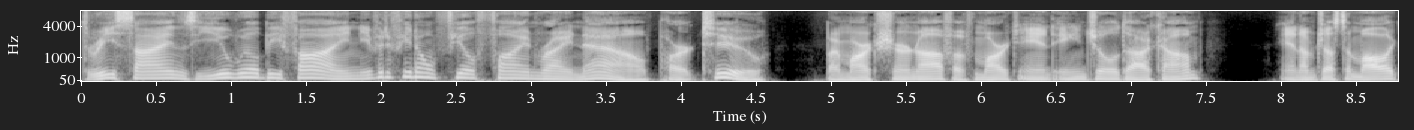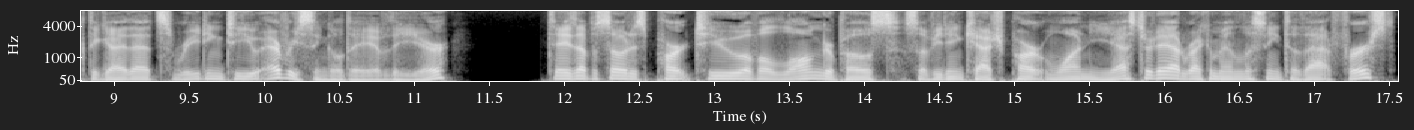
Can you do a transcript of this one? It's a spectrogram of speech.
Three Signs You Will Be Fine, Even If You Don't Feel Fine Right Now, Part 2, by Marc Chernoff of marcandangel.com. And I'm Justin Malik, the guy that's reading to you every single day of the year. Today's episode is part two of a longer post, so if you didn't catch part one yesterday, I'd recommend listening to that first.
